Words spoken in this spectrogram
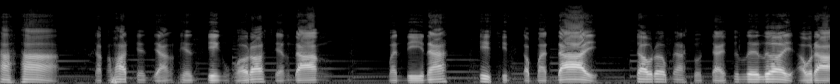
ฮ่าฮ่าจักรพรรดิเทียนหยางเทียนจริง หัวเราะเสียงดัง มันดีนะ ที่ชินกับมันได้ เจ้าเริ่มน่าสนใจขึ้นเรื่อย ๆ เอาละ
